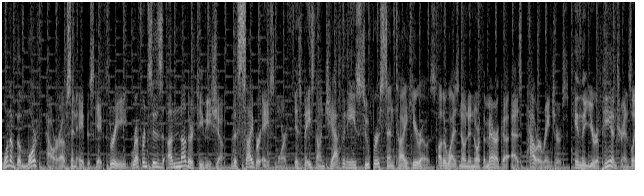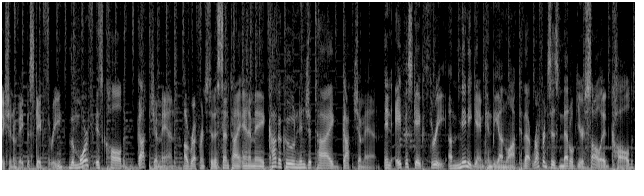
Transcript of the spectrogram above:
One of the morph power ups in Ape Escape 3 references another TV show. The Cyber Ace morph is based on Japanese Super Sentai heroes, otherwise known in North America as Power Rangers. In the European translation of Ape Escape 3, the morph is called Gotcha Man, a reference to the Sentai anime Kagaku Ninja Tai Gatchaman. In Ape Escape 3, a minigame can be unlocked that references Metal Gear Solid called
